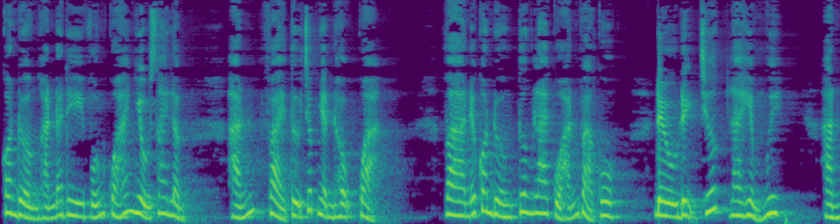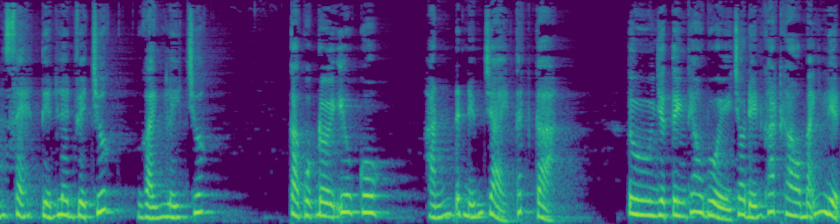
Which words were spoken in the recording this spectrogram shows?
Con đường hắn đã đi vốn quá nhiều sai lầm, hắn phải tự chấp nhận hậu quả. Và nếu con đường tương lai của hắn và cô đều định trước là hiểm nguy, hắn sẽ tiến lên phía trước, gánh lấy trước. Cả cuộc đời yêu cô, hắn đã nếm trải tất cả. Từ nhiệt tình theo đuổi cho đến khát khao mãnh liệt,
